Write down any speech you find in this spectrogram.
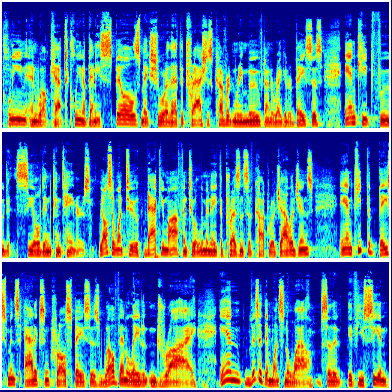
clean and well kept. Clean up any spills, make sure that the trash is covered and removed on a regular basis, and keep food sealed in containers. We also want to vacuum off and to eliminate the presence of cockroach allergens and keep the basements, attics, and crawl spaces well ventilated and dry, and visit them once in a while so that if you see an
